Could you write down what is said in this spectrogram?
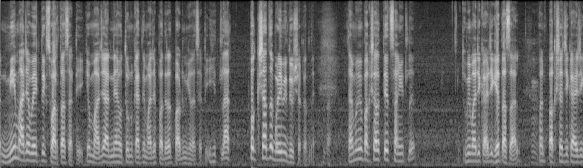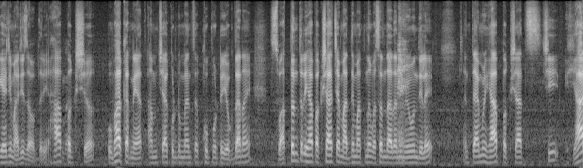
पण मी माझ्या वैयक्तिक स्वार्थासाठी किंवा माझ्या अन्याय होतो म्हणून काय ते माझ्या पदरात पाडून घेण्यासाठी इथला पक्षाचा बळी मी देऊ शकत नाही. त्यामुळे मी पक्षाला तेच सांगितलं तुम्ही माझी काळजी घेत असाल पण पक्षाची काळजी घ्यायची माझी जबाबदारी. हा पक्ष उभा करण्यात आमच्या कुटुंबांचं खूप मोठं योगदान आहे. स्वातंत्र्य ह्या पक्षाच्या माध्यमातून वसंतदादांनी मिळवून दिलं आहे आणि त्यामुळे ह्या पक्षाची ह्या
